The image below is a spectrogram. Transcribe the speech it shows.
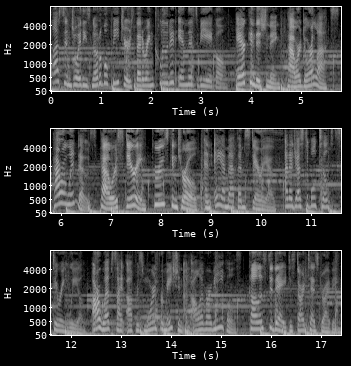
Plus, enjoy these notable features that are included in this vehicle. Air conditioning, power door locks, power windows, power steering, cruise control, and AM FM stereo, an adjustable tilt steering wheel. Our website offers more information on all of our vehicles. Call us today to start test driving.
